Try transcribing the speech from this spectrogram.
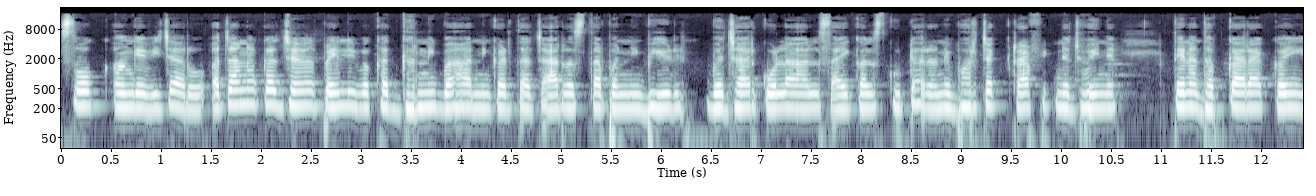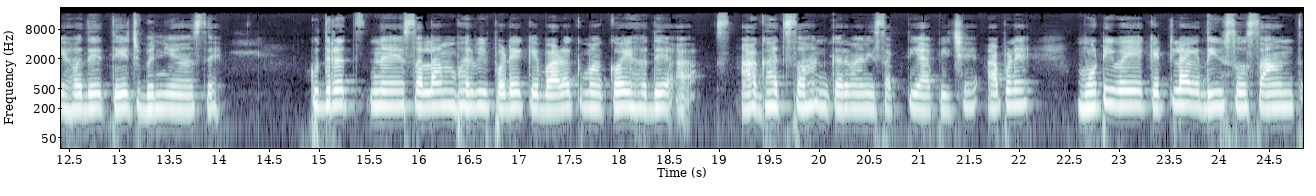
શોક અંગે વિચારો. અચાનક જ પહેલી વખત ઘરની બહાર નીકળતા ચાર રસ્તા પરની ભીડ, બજાર, કોલાહલ, સાયકલ, સ્કૂટર અને ભરચક ટ્રાફિકને જોઈને તેના ધબકારા કઈ હદે તેજ બન્યા હશે. કુદરતને સલામ ભરવી પડે કે બાળકમાં કઈ હદે આઘાત સહન કરવાની શક્તિ આપી છે. આપણે મોટી વયે કેટલા દિવસો શાંત,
